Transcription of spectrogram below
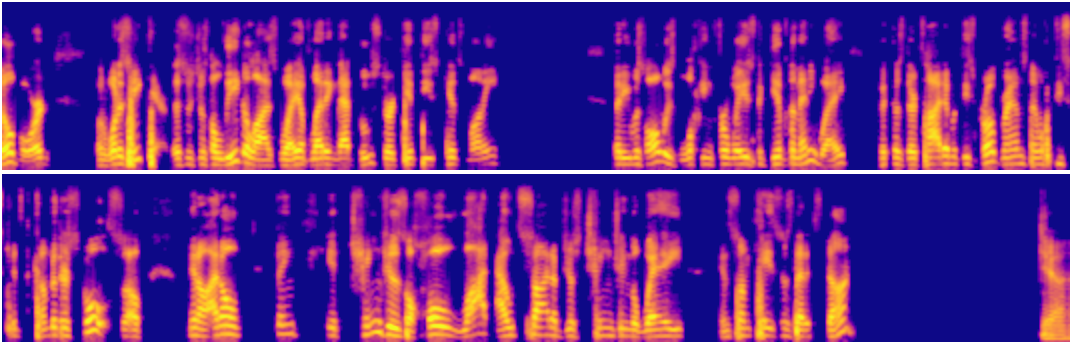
billboard. But what does he care? This is just a legalized way of letting that booster give these kids money that he was always looking for ways to give them anyway because they're tied in with these programs. They want these kids to come to their schools. So, you know, I don't think it changes a whole lot outside of just changing the way, in some cases, that it's done. Yeah,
